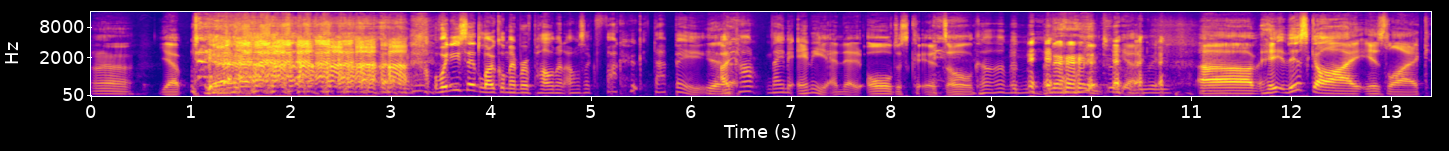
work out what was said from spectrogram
Uh, Yep. when you said local member of parliament, I was like, "Fuck, who could that be?" Yeah. I can't name any, and it all just it's all coming. yeah. Um, he this guy is like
